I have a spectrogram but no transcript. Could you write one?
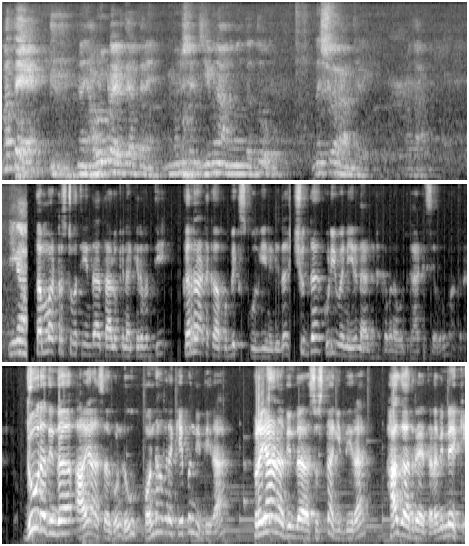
ಮತ್ತೆ ನಾನು ಯಾವಾಗಲೂ ಕೂಡ ಹೇಳ್ತಾ ಇರ್ತೇನೆ, ಮನುಷ್ಯನ ಜೀವನ ಅನ್ನುವಂಥದ್ದು ನಶ್ವರ ಅಂತೇಳಿ ಹೌದಾ? ಈಗ ತಮ್ಮ ಟ್ರಸ್ಟ್ ವತಿಯಿಂದ ತಾಲೂಕಿನ ಕಿರವತ್ತಿ ಕರ್ನಾಟಕ ಪಬ್ಲಿಕ್ ಸ್ಕೂಲ್ಗೆ ನೀಡಿದ ಶುದ್ಧ ಕುಡಿಯುವ ನೀರಿನ ಘಟಕವನ್ನು ಉದ್ಘಾಟಿಸಿ ಅವರು ಮಾತನಾಡಿದರು. ದೂರದಿಂದ ಆಯಾಸಗೊಂಡು ಹೊನ್ನಾವರಕ್ಕೆ ಬಂದಿದ್ದೀರಾ? ಪ್ರಯಾಣದಿಂದ ಸುಸ್ತಾಗಿದ್ದೀರಾ? ಹಾಗಾದ್ರೆ ತಡವಿನ್ನೇಕೆ?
